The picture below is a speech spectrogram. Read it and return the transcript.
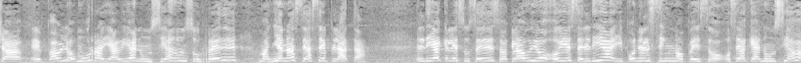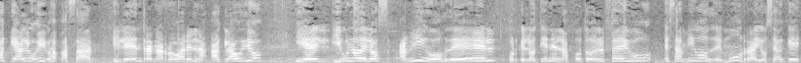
ya eh, Pablo Murray había anunciado en sus redes, mañana se hace plata el día que le sucede eso a Claudio, hoy es el día y pone el signo peso. O sea que anunciaba que algo iba a pasar. Y le entran a robar a Claudio y, él, y uno de los amigos de él, porque lo tiene en la foto del Facebook, es amigo de Murray. O sea que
